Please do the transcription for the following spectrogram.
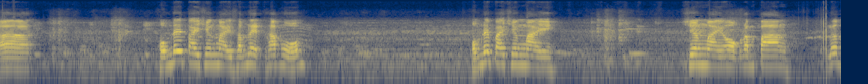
อ่า ผมได้ไปเชียงใหม่สำเร็จครับผม ผมได้ไปเชียงใหม่ เชียงใหม่ออกลำปาง เริ่ม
